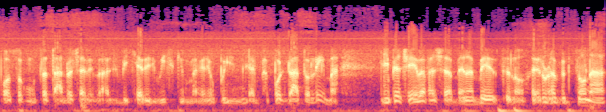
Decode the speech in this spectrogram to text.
posso constatarlo, c'era il bicchiere di whisky, magari un po' appoggiato lì, ma gli piaceva, faceva bene a berselo, era una persona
